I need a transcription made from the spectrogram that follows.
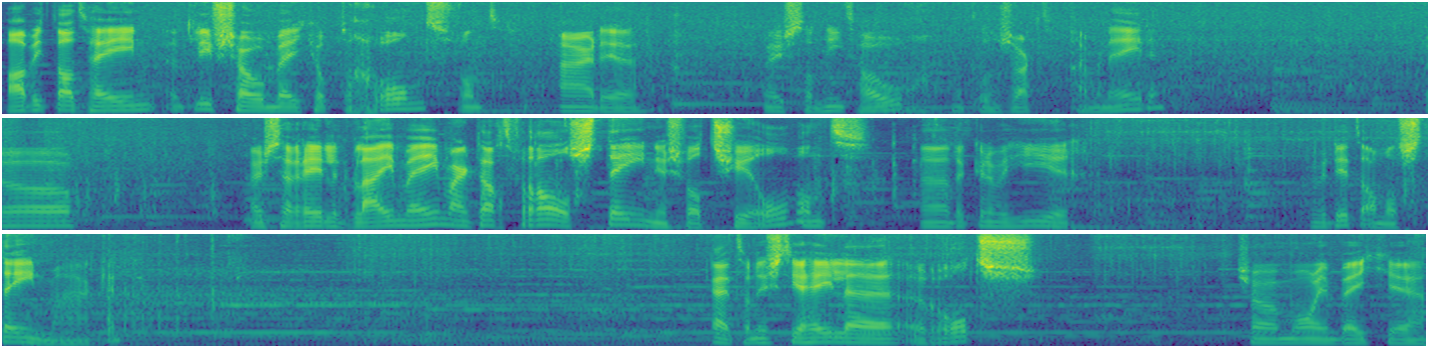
habitat heen. Het liefst zo een beetje op de grond, want aarde meestal niet hoog, want dan zakt het naar beneden. Zo. Hij is daar redelijk blij mee, maar ik dacht vooral steen is wat chill, want uh, dan kunnen we hier kunnen we dit allemaal steen maken. Kijk, dan is die hele rots zo mooi een beetje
